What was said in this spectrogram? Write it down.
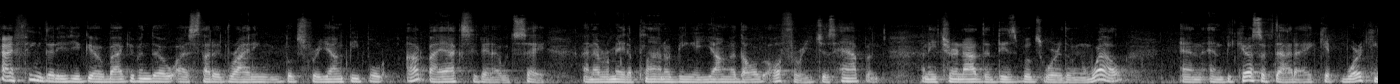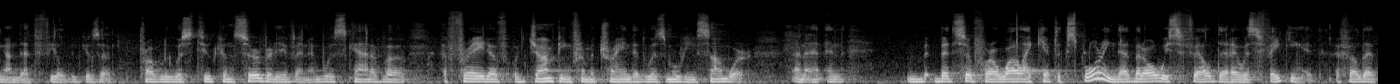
I think that if you go back, even though I started writing books for young people out by accident, I would say, I never made a plan of being a young adult author. It just happened. And it turned out that these books were doing well. And, and because of that, I kept working on that field because I probably was too conservative and I was kind of uh, afraid of, of, jumping from a train that was moving somewhere. And, and but so for a while I kept exploring that, but I always felt that I was faking it. I felt that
